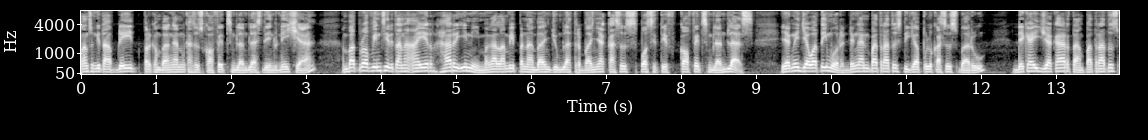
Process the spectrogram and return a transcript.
Langsung kita update perkembangan kasus COVID-19 di Indonesia. Empat provinsi di tanah air hari ini mengalami penambahan jumlah terbanyak kasus positif COVID-19, yakni Jawa Timur dengan 430 kasus baru, DKI Jakarta 410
